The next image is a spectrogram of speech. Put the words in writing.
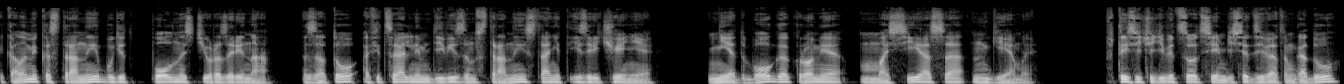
Экономика страны будет полностью разорена. Зато официальным девизом страны станет изречение «Нет Бога, кроме Массиаса Нгемы». В 1979 году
